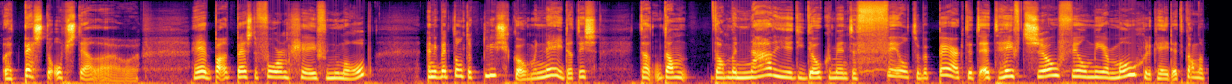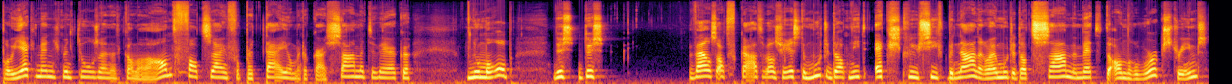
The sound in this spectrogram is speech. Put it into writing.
het beste opstellen, eh, hè, het beste vormgeven, noem maar op. En ik ben tot de conclusie gekomen, nee, dat is, dan, dan, dan benader je die documenten veel te beperkt. Het, het heeft zoveel meer mogelijkheden. Het kan een projectmanagement tool zijn, het kan een handvat zijn voor partijen om met elkaar samen te werken, noem maar op. Dus, dus wij als advocaten, wij als juristen moeten dat niet exclusief benaderen. Wij moeten dat samen met de andere workstreams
